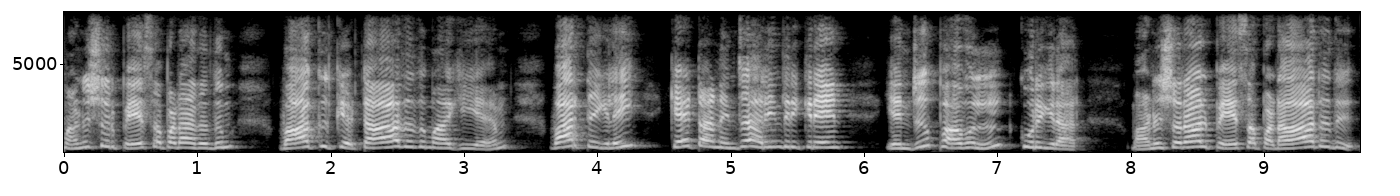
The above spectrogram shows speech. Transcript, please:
மனுஷர் பேசப்படாததும் வாக்கு கெட்டாததுமாகிய வார்த்தைகளை கேட்டான் என்று அறிந்திருக்கிறேன் என்று பவுல் கூறுகிறார். மனுஷரால் பேசப்படாதது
